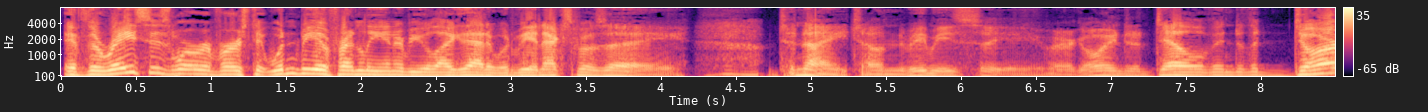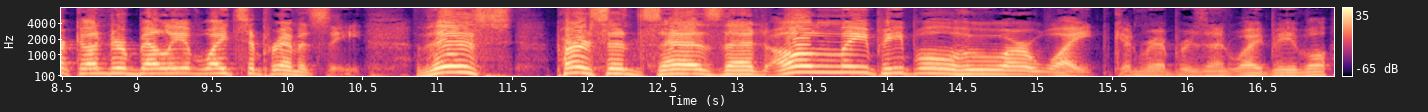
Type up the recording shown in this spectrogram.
if the races were reversed, it wouldn't be a friendly interview like that. It would be an expose. Tonight on BBC, we're going to delve into the dark underbelly of white supremacy. This person says that only people who are white can represent white people,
